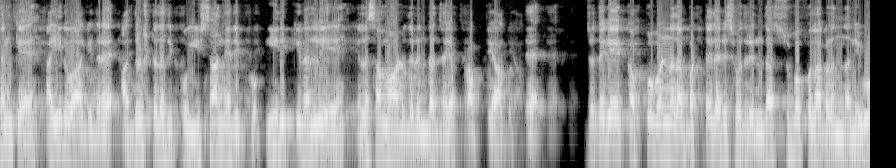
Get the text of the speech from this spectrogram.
ಸಂಖ್ಯೆ ಐದು ಆಗಿದ್ರೆ ಅದೃಷ್ಟದ ದಿಕ್ಕು, ಈಶಾನ್ಯ ದಿಕ್ಕು ಈ ದಿಕ್ಕಿನಲ್ಲಿ ಕೆಲಸ ಮಾಡುವುದರಿಂದ ಜಯಪ್ರಾಪ್ತಿ ಆಗುತ್ತೆ. ಜೊತೆಗೆ ಕಪ್ಪು ಬಣ್ಣದ ಬಟ್ಟೆ ಧರಿಸುವುದರಿಂದ ಶುಭ ಫಲಗಳನ್ನ ನೀವು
